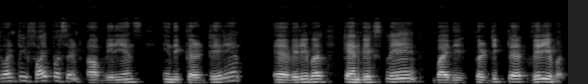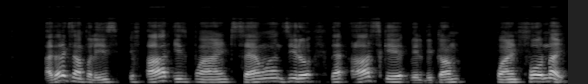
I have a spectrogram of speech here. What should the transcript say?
25% of variance in the criterion uh, variable can be explained by the predictor variable. Other example is if R is 0.70, then R square will become 0.49.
